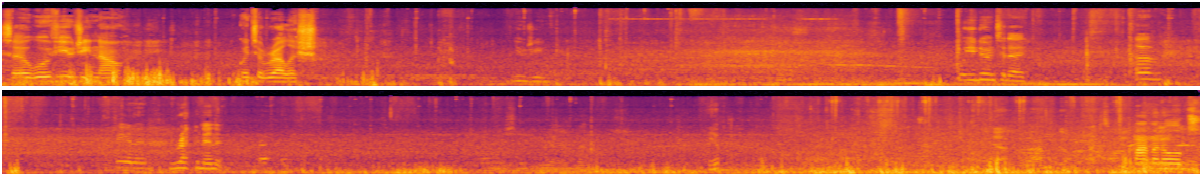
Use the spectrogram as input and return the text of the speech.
So we're with Eugene now. We're going to relish. Eugene. What are you doing today? Um, feeling. Repping in it. My man Orbs.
